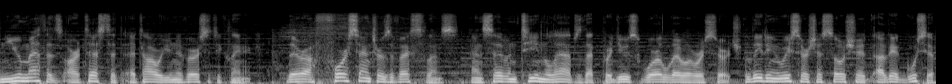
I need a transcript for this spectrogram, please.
New methods are tested at our university clinic. There are four centers of excellence and 17 labs that produce world-level research. Leading research associate Oleg Gusev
